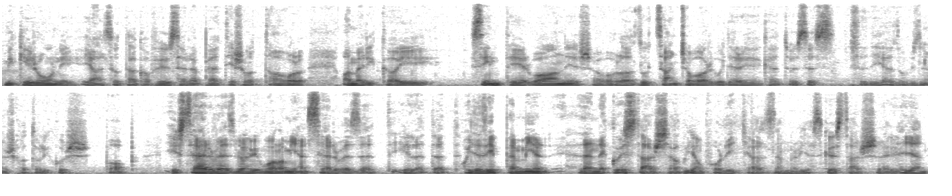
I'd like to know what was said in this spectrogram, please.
Mickey Rooney játszották a főszerepet, és ott, ahol amerikai szintér van, és ahol az utcán csavargó gyerekeket összeszedi ez a bizonyos katolikus pap, és szervezve, vagy valamilyen szervezett életet, hogy ez éppen miért lenne köztársaság, hogyan fordítja ez nem, hogy ez köztársaság legyen.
